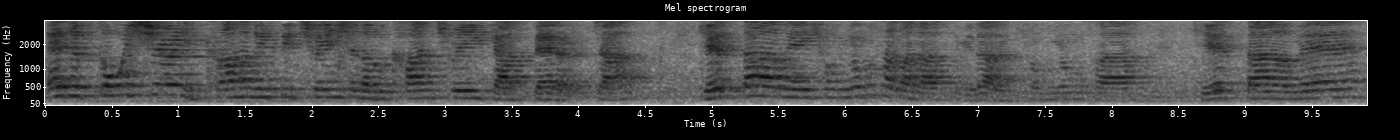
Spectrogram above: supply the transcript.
As the social economic situation of the country got better. 자, get 다음에 형용사가 나왔습니다. 형용사 get 다음에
